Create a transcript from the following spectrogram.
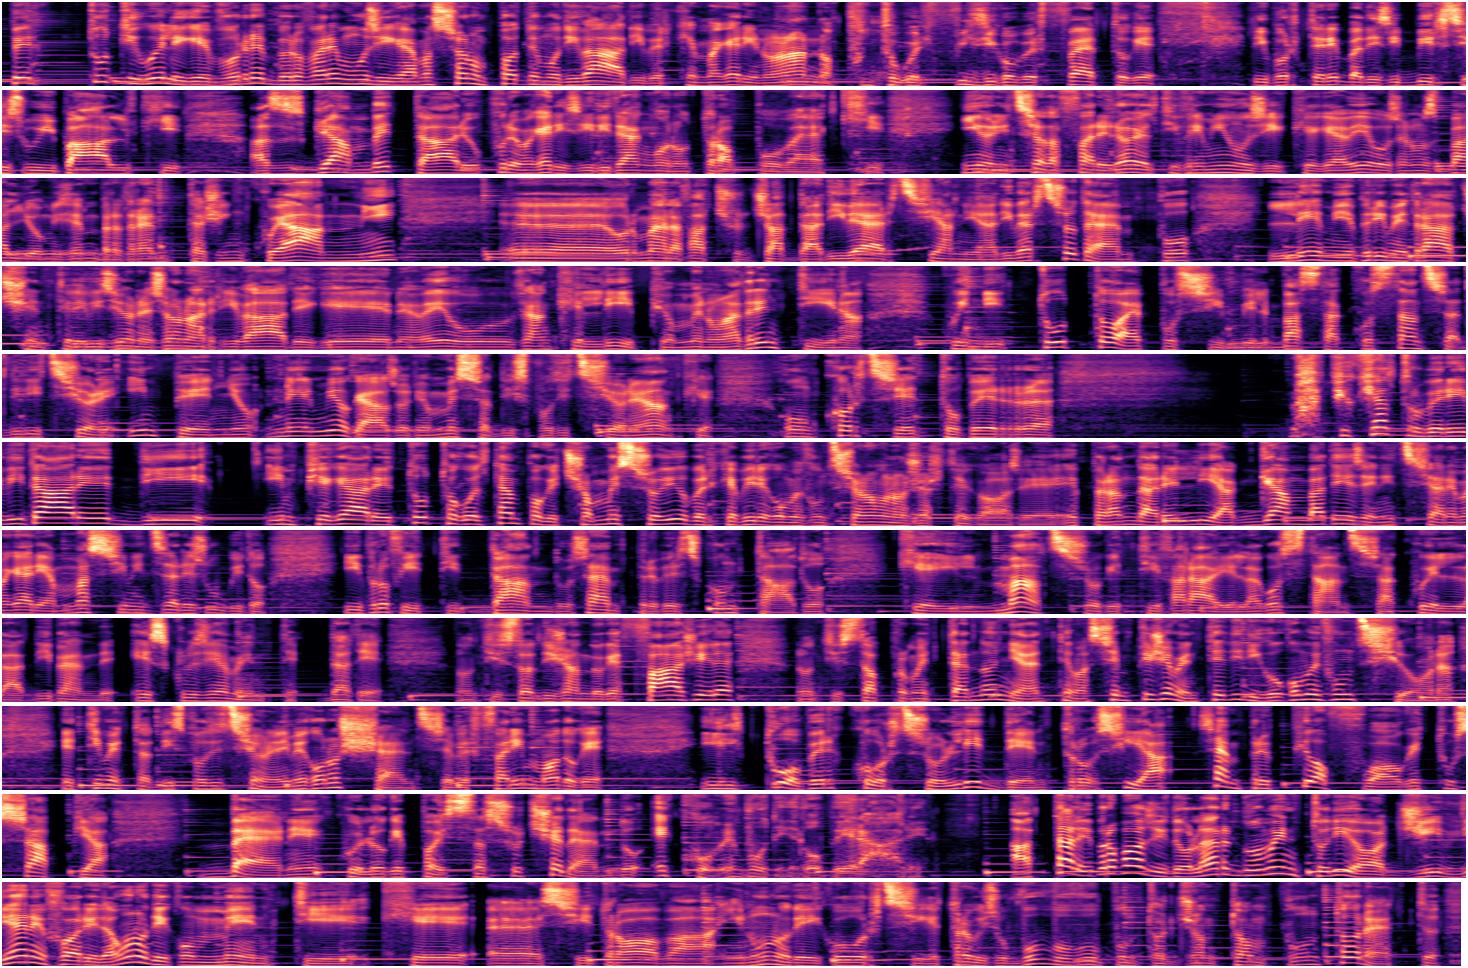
per tutti quelli che vorrebbero fare musica ma sono un po' demotivati perché magari non hanno appunto quel fisico perfetto che li porterebbe ad esibirsi sui palchi a sgambettare oppure magari si ritengono troppo vecchi. Io ho iniziato a fare royalty free music che avevo se non sbaglio mi sembra 35 anni, eh, ormai la faccio già da diversi anni, da diverso tempo, le mie prime tracce in televisione sono arrivate che ne avevo anche lì più o meno una trentina, quindi tutto è possibile, basta costanza, dedizione, impegno impegno, nel mio caso ti ho messo a disposizione anche un corsetto per... Ma più che altro per evitare di impiegare tutto quel tempo che ci ho messo io per capire come funzionavano certe cose e per andare lì a gamba tesa e iniziare magari a massimizzare subito i profitti dando sempre per scontato che il mazzo che ti farai e la costanza quella dipende esclusivamente da te. Non ti sto dicendo che è facile non ti sto promettendo niente ma semplicemente ti dico come funziona e ti metto a disposizione le mie conoscenze per fare in modo che il tuo percorso lì dentro sia sempre più a fuoco che tu sappia bene quello che poi sta succedendo e come poter operare. A tale proposito, l'argomento di oggi viene fuori da uno dei commenti che eh, si trova in uno dei corsi che trovi su www.johntom.net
